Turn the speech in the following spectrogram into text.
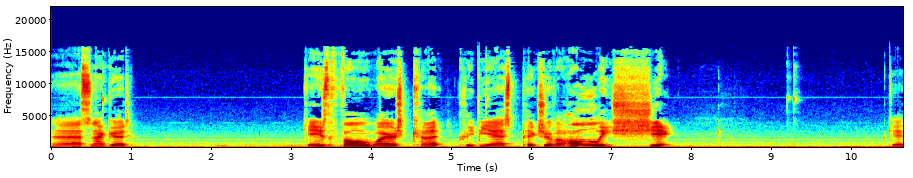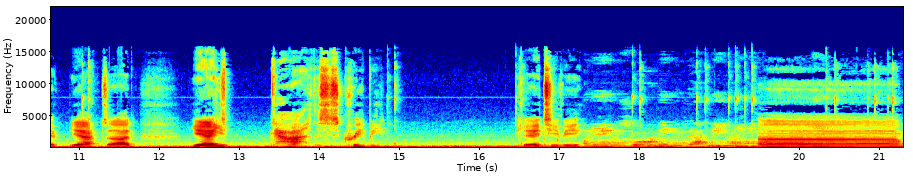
That's not good. Use the phone, wires cut. Creepy ass picture of a holy shit. Okay, yeah, it's odd. Yeah, he's. God, this is creepy. Okay, TV. Um.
